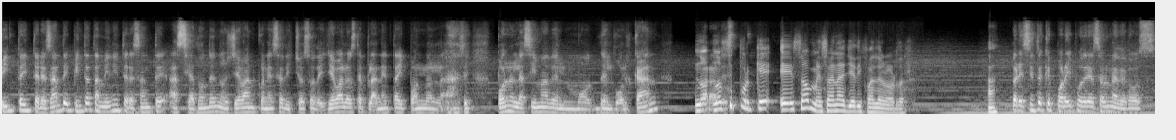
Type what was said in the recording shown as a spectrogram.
Pinta interesante y pinta también interesante hacia dónde nos llevan con ese dichoso de llévalo a este planeta y ponlo en la, ponlo en la cima del, del volcán. No, no sé por qué eso me suena a Jedi Fallen Order. Pero siento que por ahí podría ser una de dos.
